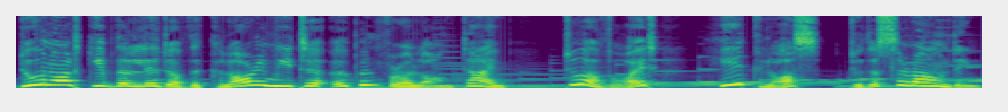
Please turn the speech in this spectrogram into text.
Do not keep the lid of the calorimeter open for a long time to avoid heat loss to the surrounding.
